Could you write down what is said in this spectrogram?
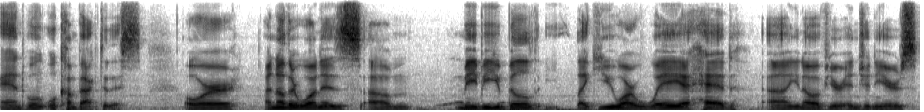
and we'll, we'll come back to this. Or another one is um, maybe you build like you are way ahead uh, you know of your engineers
